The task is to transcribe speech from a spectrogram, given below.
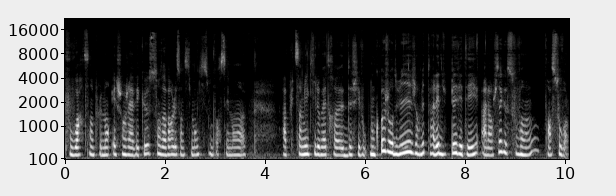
pouvoir simplement échanger avec eux sans avoir le sentiment qu'ils sont forcément euh, à plus de 5000 km euh, de chez vous. Donc aujourd'hui, j'ai envie de parler du PVT. Alors je sais que souvent, enfin souvent,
